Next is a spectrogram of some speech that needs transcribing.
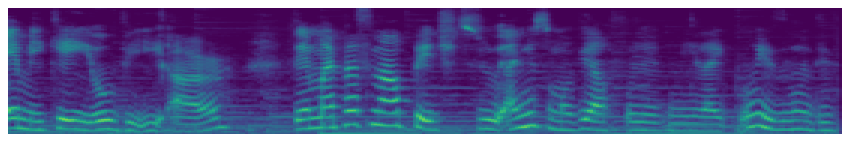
M-a-k-e-o-v-e-r then my personal page too. I know some of you have followed me. Like, who is even this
